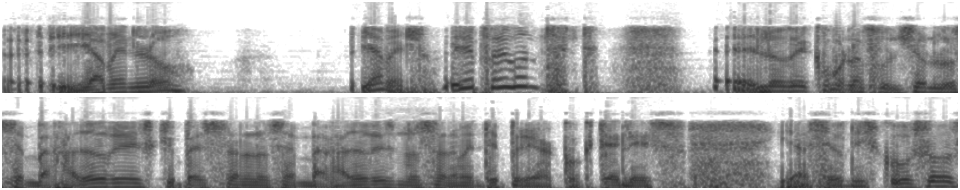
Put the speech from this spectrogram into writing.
Eh, llámenlo, llámenlo y le pregunten. Eh, lo de cómo la función los embajadores, que pensan los embajadores no solamente pegar cócteles y hacer discursos,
